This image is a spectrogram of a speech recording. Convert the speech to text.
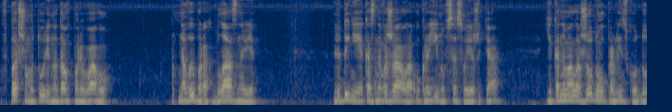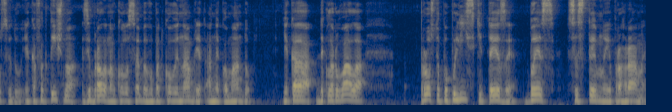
в першому турі надав перевагу на виборах блазневі, людині, яка зневажала Україну все своє життя, яка не мала жодного управлінського досвіду, яка фактично зібрала навколо себе випадковий набряд, а не команду, яка декларувала просто популістські тези без системної програми,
